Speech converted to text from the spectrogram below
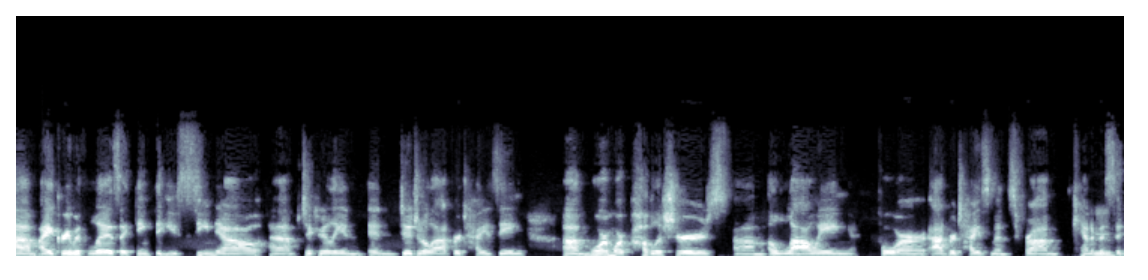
Um, I agree with Liz. I think that you see now, um, particularly in, in digital advertising, um, more and more publishers um, allowing for advertisements from cannabis mm.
